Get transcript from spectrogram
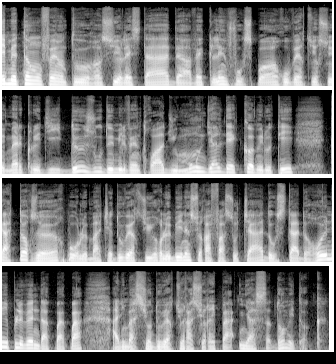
Et maintenant, on fait un tour sur les stades avec l'Infosport. Ouverture ce mercredi 2 août 2023 du Mondial des communautés. 14h pour le match d'ouverture. Le Bénin sera face au Tchad au stade René Pleven d'Akpakpa. Animation d'ouverture assurée par Ignace Dometok.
